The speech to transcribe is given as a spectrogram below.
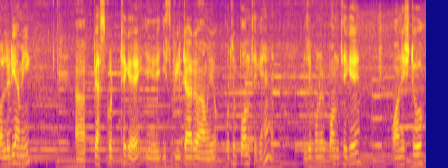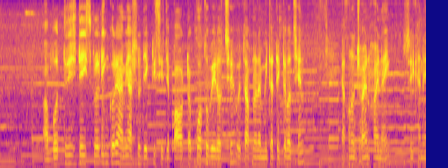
অলরেডি আমি প্যাসকোড থেকে স্পিডটার আমি প্রথম পন থেকে হ্যাঁ? এই যে পনেরো পন থেকে ওয়ান ইস টু বত্রিশ ডে স্প্রেডিং করে আমি আসলে দেখতেছি যে পাওয়ারটা কত বের হচ্ছে। ওইটা আপনারা মিটার দেখতে পাচ্ছেন। এখনও জয়েন হয় নাই। সেখানে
